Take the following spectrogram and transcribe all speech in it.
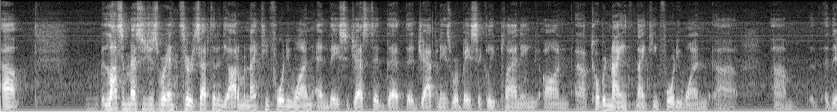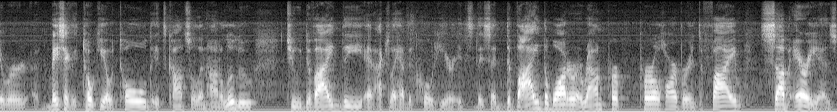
Um, lots of messages were intercepted in the autumn of 1941, and they suggested that the Japanese were basically planning on October 9th, 1941. Uh, um, they were basically Tokyo told its consul in Honolulu to divide the and actually I have the quote here. It's they said divide the water around per, Pearl Harbor into five sub areas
